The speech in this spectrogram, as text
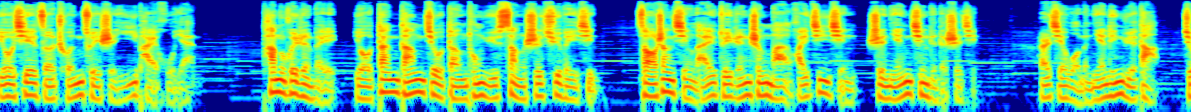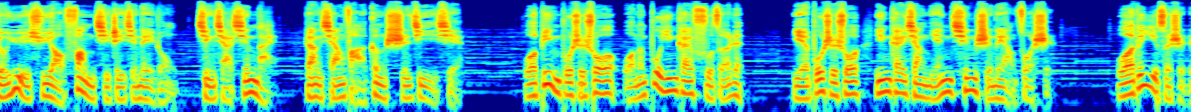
有些则纯粹是一派胡言。他们会认为有担当就等同于丧失趣味性，早上醒来对人生满怀激情是年轻人的事情，而且我们年龄越大，就越需要放弃这些内容，静下心来，让想法更实际一些。我并不是说我们不应该负责任，也不是说应该像年轻时那样做事。我的意思是，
